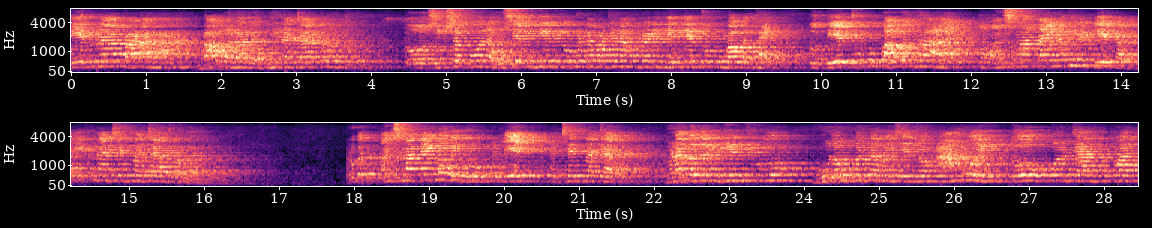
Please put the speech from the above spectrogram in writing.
13 ના પાડામાં 52 આવે ગુણ્યા 4 કરો ને તો તો શિક્ષકો અને હોશિયાર વિદ્યાર્થીઓ ફટાફટ ઉડાડી દે. 13 ચોકુ 52 થાય. તો 13 ચોકુ 52 થાય તો અંશમાં કાઈ નથી ને એટલે 1 આવે 1 ના છેદમાં 4 જવાબ આવે. બરોબર? અંશમાં કાઈ ન હોય તો એટલે 1 અને છેદમાં 4 ઘણા બધા વિદ્યાર્થીઓ ભૂલ આવું કરતા હોય છે. જો આમ હોય તો ઉપર 4 મૂકવાનો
